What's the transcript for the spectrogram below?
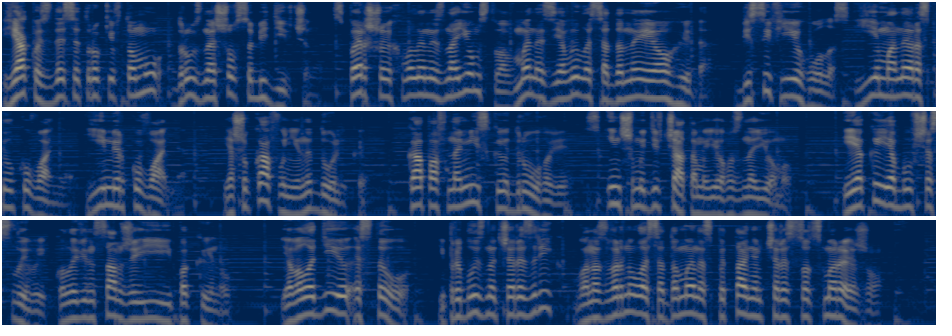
Якось 10 років тому друг знайшов собі дівчину. З першої хвилини знайомства в мене з'явилася до неї огида. Бісив її голос, її манера спілкування, її міркування. Я шукав у ній недоліки, капав на мізки другові, з іншими дівчатами його знайомив. І який я був щасливий, коли він сам же її покинув. Я володію СТО, і приблизно через рік вона звернулася до мене з питанням через соцмережу.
